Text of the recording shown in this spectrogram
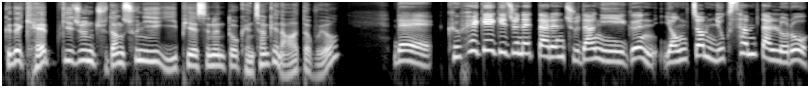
근데 갭 기준 주당 순이익 EPS는 또 괜찮게 나왔다고요? 네, 그 회계 기준에 따른 주당 이익은 0.63달러로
